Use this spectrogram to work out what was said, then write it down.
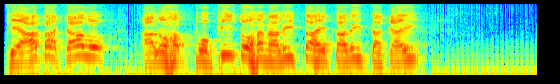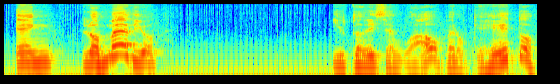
que ha atacado a los poquitos analistas estadistas que hay en los medios. Y usted dice, wow, pero ¿qué es esto?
